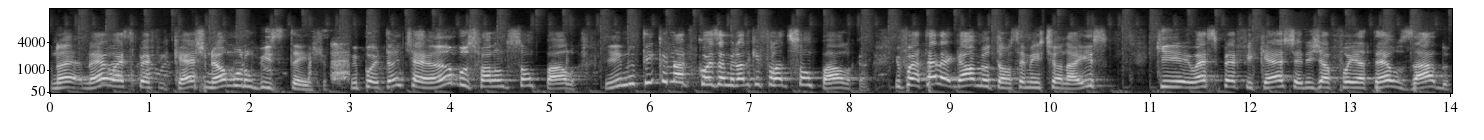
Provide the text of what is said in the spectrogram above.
Não é, não é o SPF Cash, não é o Murumbi Station. O importante é ambos falam de São Paulo. E não tem que- coisa melhor do que falar de São Paulo, cara. E foi até legal, Milton, você mencionar isso, que o SPF Cash ele já foi até usado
